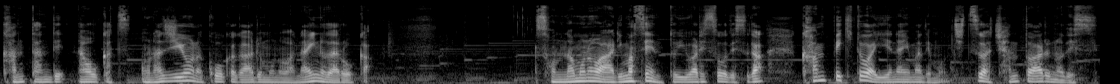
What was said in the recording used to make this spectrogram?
簡単でなおかつ同じような効果があるものはないのだろうか。そんなものはありませんと言われそうですが完璧とは言えないまでも実はちゃんとあるのです。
